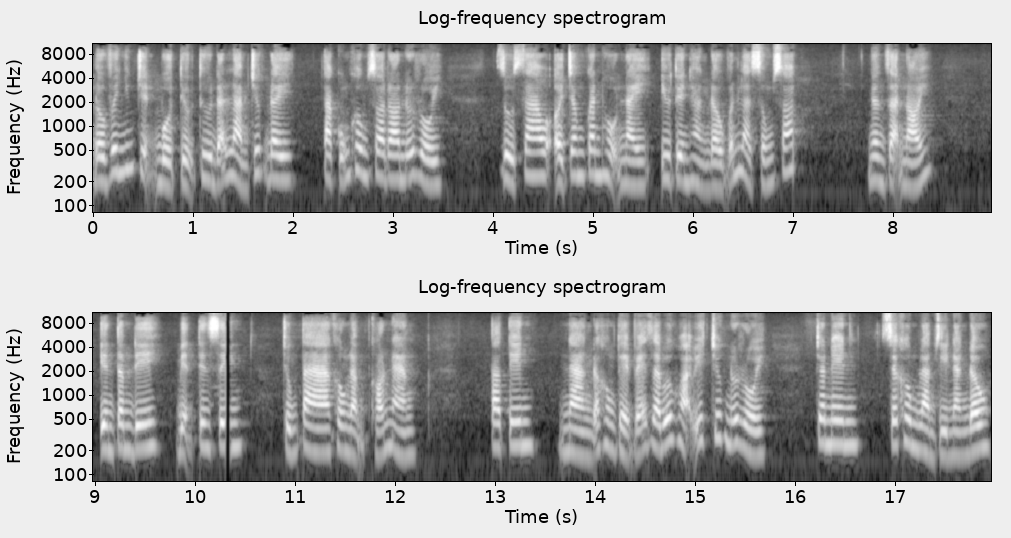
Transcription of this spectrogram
Đối với những chuyện bổ tiểu thư đã làm trước đây, ta cũng không so đo nữa rồi. Dù sao ở trong căn hộ này, ưu tiên hàng đầu vẫn là sống sót. Ngân Dạ nói: "Yên tâm đi, Biện tiên sinh, Chúng ta không làm khó nàng. Ta tin nàng đã không thể vẽ ra bức họa biết trước nữa rồi, cho nên sẽ không làm gì nàng đâu.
